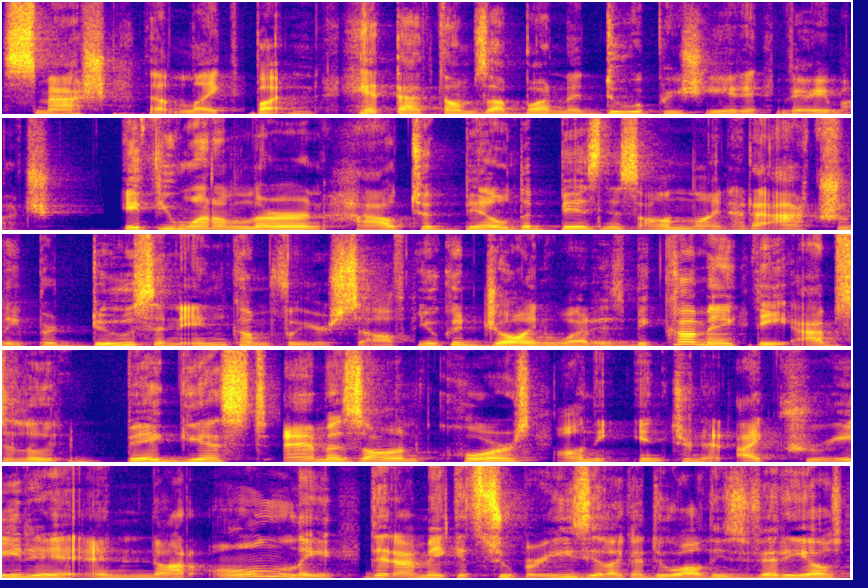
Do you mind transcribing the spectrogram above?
smash that like button. Hit that thumbs up button. I do appreciate it very much. If you want to learn how to build a business online, how to actually produce an income for yourself, you could join what is becoming the absolute biggest Amazon course on the internet. I created it, and not only did I make it super easy like I do all these videos,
